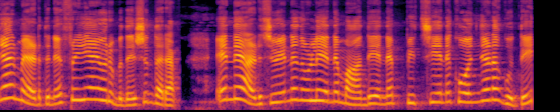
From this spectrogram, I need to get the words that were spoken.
ഞാൻ മേഡത്തിന് ഫ്രീ ആയ ഒരു ഉപദേശം തരാം. എന്നെ അടിച്ചു എന്നെ നുള്ളി എന്നെ മാന്തി എന്നെ പിച്ചി എന്നെ കൊഞ്ഞണം കുത്തി.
